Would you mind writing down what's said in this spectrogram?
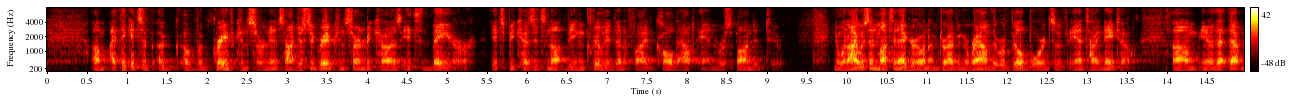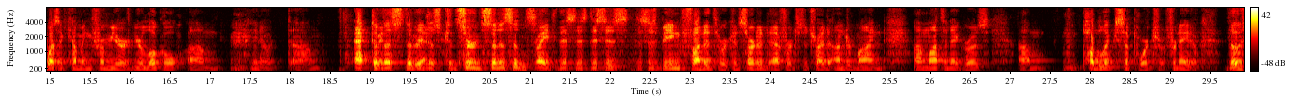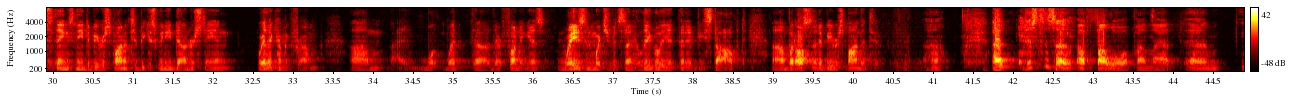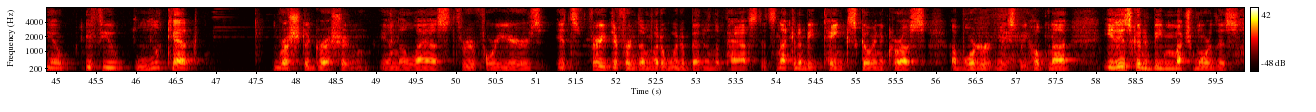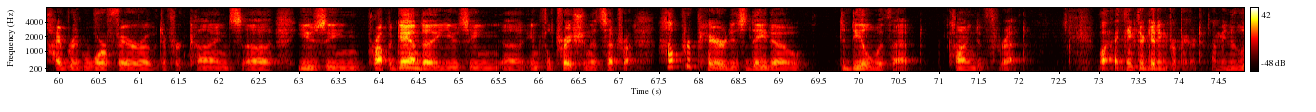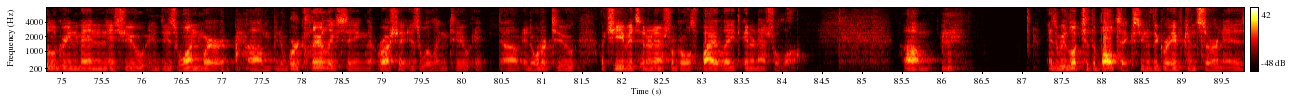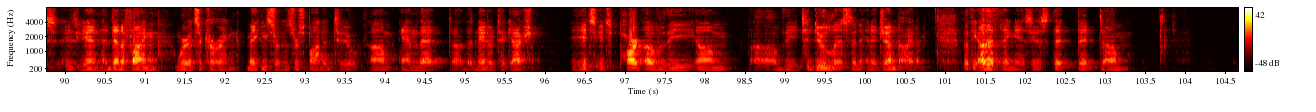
Um, I think it's a, a, of a grave concern, and it's not just a grave concern because it's there it's because it's not being clearly identified, called out, and responded to. You know, when I was in Montenegro and I'm driving around, there were billboards of anti-NATO. Um, you know, that, that wasn't coming from your, your local, um, you know, um, activists that are just concerned citizens. Right. This is this is this is being funded through a concerted efforts to try to undermine uh, Montenegro's um, public support for, for NATO. Those things need to be responded to because we need to understand where they're coming from, um, what, what uh, their funding is, ways in which if it's done illegally that it be stopped, uh, but also that it be responded to. Uh-huh. Uh, just as a, a follow up on that, um, you know, if you look at Russian aggression in the last three or four years, it's very different than what it would have been in the past. It's not going to be tanks going across a border, at least we hope not. It is going to be much more this hybrid warfare of different kinds, uh, using propaganda, using uh, infiltration, etc. How prepared is NATO to deal with that kind of threat? Well, I think they're getting prepared. I mean, the little green men issue is one where um, you know we're clearly seeing that Russia is willing to, uh, in order to achieve its international goals, violate international law. Um, as we look to the Baltics, you know, the grave concern is is again identifying where it's occurring, making certain it's responded to, um, and that uh, that NATO take action. It's it's part of the um, of the to-do list and an agenda item. But the other thing is is that that um,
